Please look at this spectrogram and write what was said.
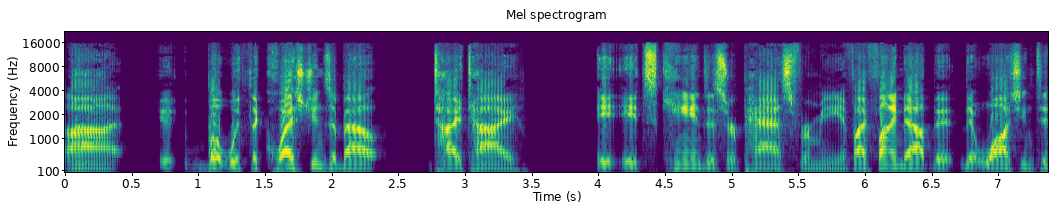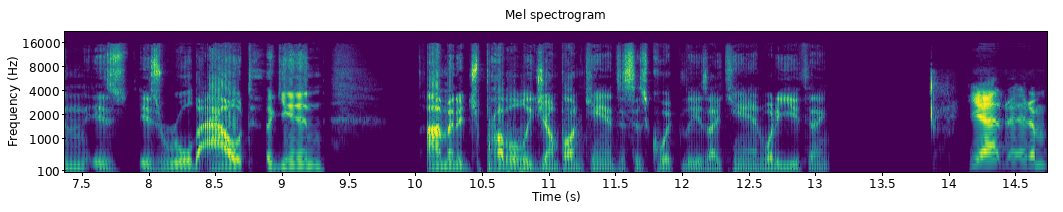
Uh, but with the questions about Ty Ty, it, it's Kansas or pass for me. If I find out that that Washington is is ruled out again, I'm going to probably jump on Kansas as quickly as I can. What do you think? Yeah, at a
